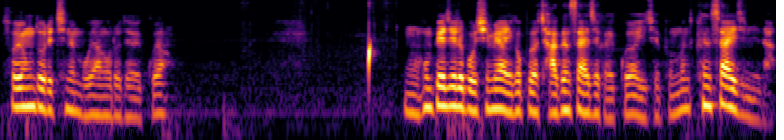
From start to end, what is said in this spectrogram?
소용돌이 치는 모양으로 되어 있고요. 음, 홈페이지를 보시면 이것보다 작은 사이즈가 있고요. 이 제품은 큰 사이즈입니다.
